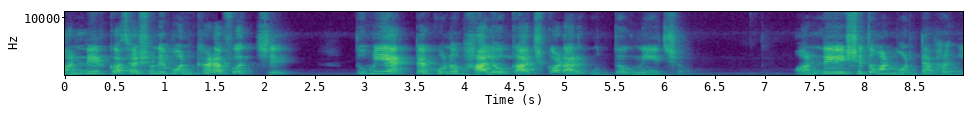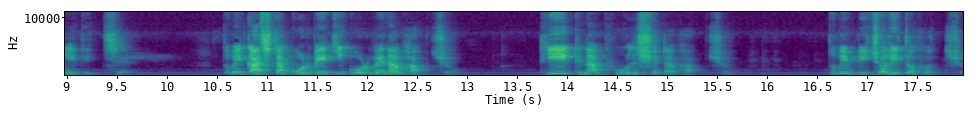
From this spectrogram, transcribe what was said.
অন্যের কথা শুনে মন খারাপ হচ্ছে। তুমি একটা কোনো ভালো কাজ করার উদ্যোগ নিয়েছ। অন্যে এসে তোমার মনটা ভাঙিয়ে দিচ্ছে। তুমি কাজটা করবে কি করবে না ভাবছ। ঠিক না ভুল সেটা ভাবছ। তুমি বিচলিত হচ্ছ।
